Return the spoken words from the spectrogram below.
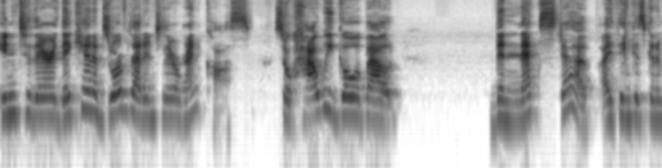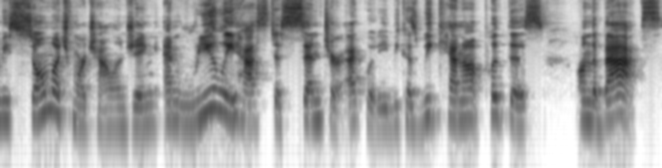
into their they can't absorb that into their rent costs. So how we go about the next step i think is going to be so much more challenging and really has to center equity because we cannot put this on the backs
